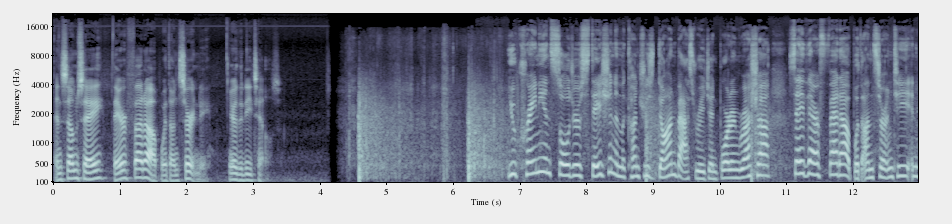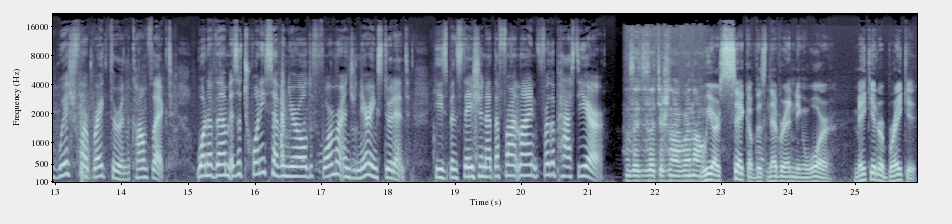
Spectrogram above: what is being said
and some say they are fed up with uncertainty. Here are the details. Ukrainian soldiers stationed in the country's Donbass region bordering Russia say they're fed up with uncertainty and wish for a breakthrough in the conflict. One of them is a 27 year old former engineering student. He's been stationed at the front line for the past year. We are sick of this never ending war. Make it or break it.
